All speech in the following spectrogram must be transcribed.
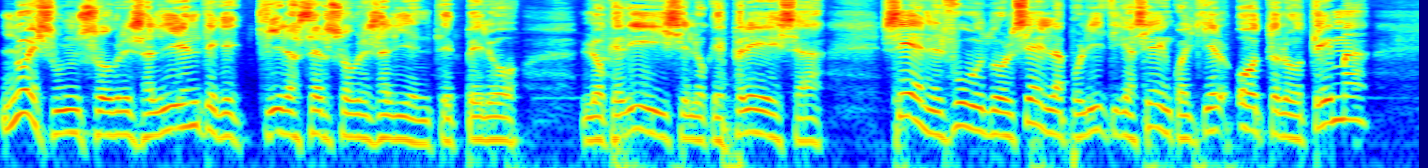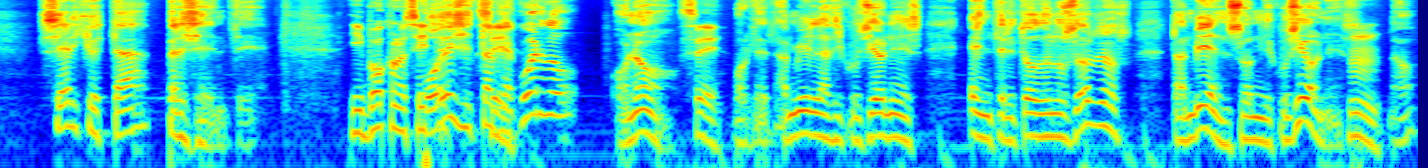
No es un sobresaliente que quiera ser sobresaliente, pero lo que dice, lo que expresa, sea en el fútbol, sea en la política, sea en cualquier otro tema, Sergio está presente. Y vos conociste. Podés estar Sí. de acuerdo o no. Sí. Porque también las discusiones entre todos nosotros también son discusiones, Mm. ¿no?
